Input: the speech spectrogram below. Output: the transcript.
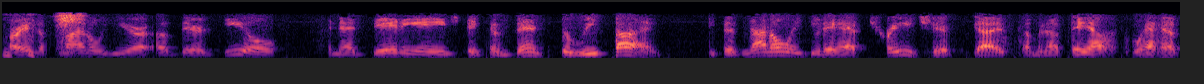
are in the final year of their deal, and that Danny Ainge can convince to re-sign because not only do they have trade chip guys coming up, they also have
